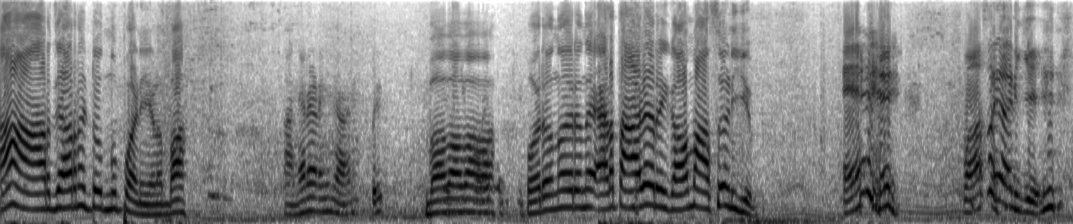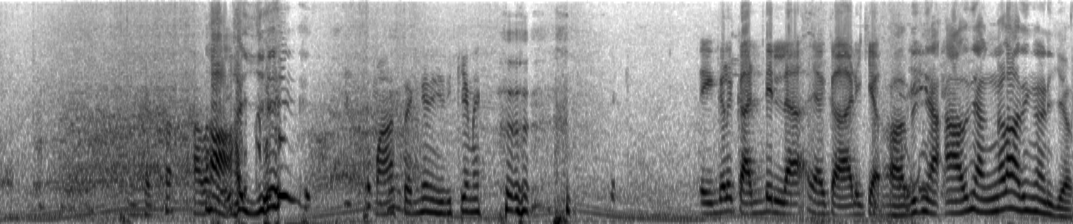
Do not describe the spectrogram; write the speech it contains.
ആർജാറിനിട്ട് ഒന്ന് പണിയണം വാ. അങ്ങനെയാണെങ്കിൽ ഞാൻ വാ വാ വാ വാ. ഓരോന്ന് ഓരോന്ന്. എടാ താഴെ ഇറങ്ങിക്കും അവൻ മാസം കാണിക്കും. മാസം കാണിക്കേ. ആ, അയ്യേ. മാസം എങ്ങനെ ഇരിക്കണ്? നിങ്ങൾ കണ്ടില്ല ഞാൻ കാണിക്കാം. അത് അത് ഞങ്ങൾ ആദ്യം കാണിക്കാം.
